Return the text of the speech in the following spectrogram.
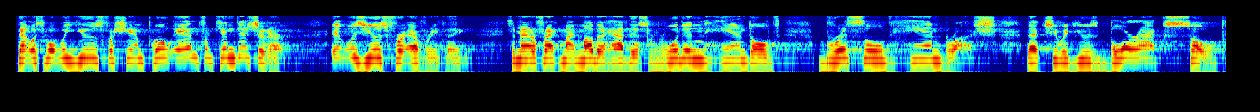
That was what we used for shampoo and for conditioner. It was used for everything. As a matter of fact, my mother had this wooden handled, bristled hand brush that she would use borax soap.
